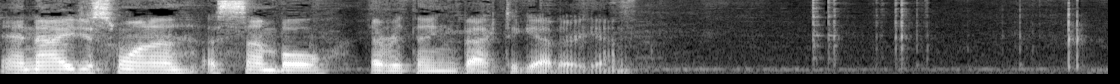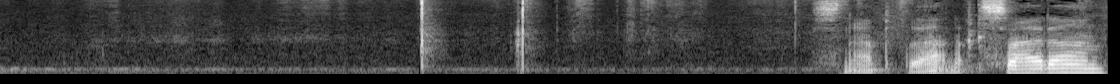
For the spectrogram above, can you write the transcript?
And now you just want to assemble everything back together again. Snap that side on.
